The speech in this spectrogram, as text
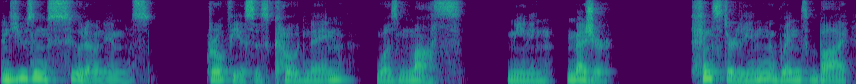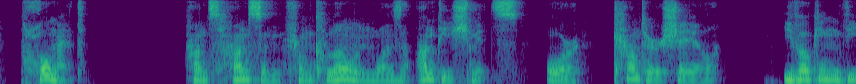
and using pseudonyms. Gropius's code name was Maß, meaning measure. Finsterlin went by Promet, Hans Hansen from Cologne was Anti-Schmitz, or counter shale, evoking the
